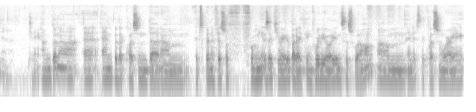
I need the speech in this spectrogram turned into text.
yeah Okay, I'm gonna uh, end with a question that um, it's beneficial for me as a curator, but I think for the audience as well. Um, and it's the question where I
